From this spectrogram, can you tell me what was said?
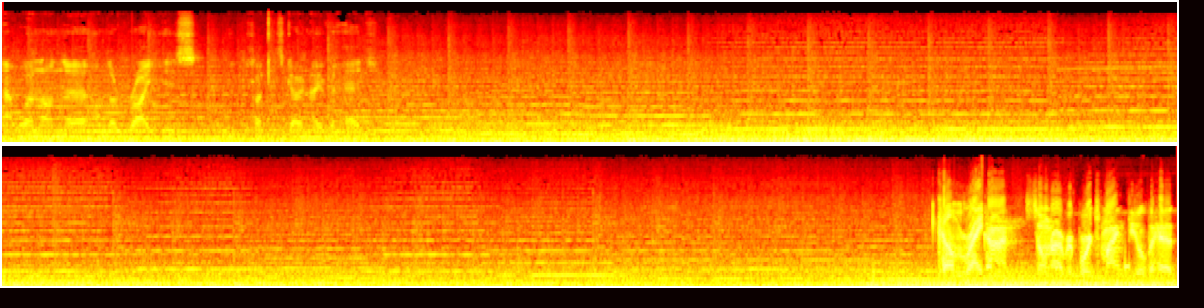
That one on the on the right is looks like it's going overhead. Right. Con, sonar reports minefield ahead.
